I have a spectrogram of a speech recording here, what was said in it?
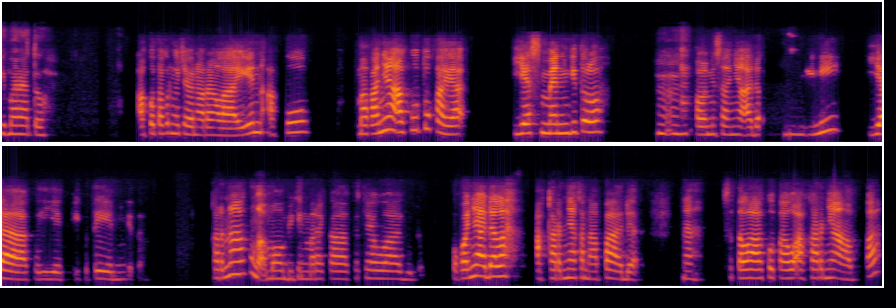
Gimana tuh? Aku takut ngecewain orang lain, aku, makanya aku tuh kayak yes man gitu loh. Hmm. Kalau misalnya ada ini, ya aku ikutin gitu. Karena aku nggak mau bikin mereka kecewa gitu. Pokoknya adalah akarnya kenapa ada. Nah, setelah aku tahu akarnya apa,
